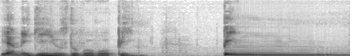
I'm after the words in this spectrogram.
e amiguinhos do vovô Pim. Pim!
